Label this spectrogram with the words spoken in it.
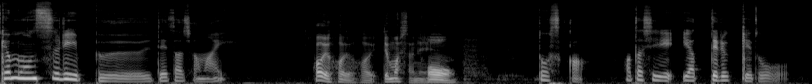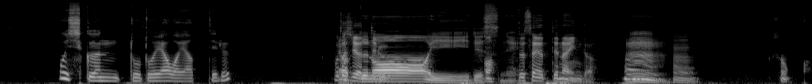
ケモンスリープ出たじゃない？はいはいはい。出ましたね。おうどうすか？私やってるけど、おいしくんとドヤはやってる？私やってる。ないですねあ、。さんやってないんだ。う。ん。うん。そうか。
